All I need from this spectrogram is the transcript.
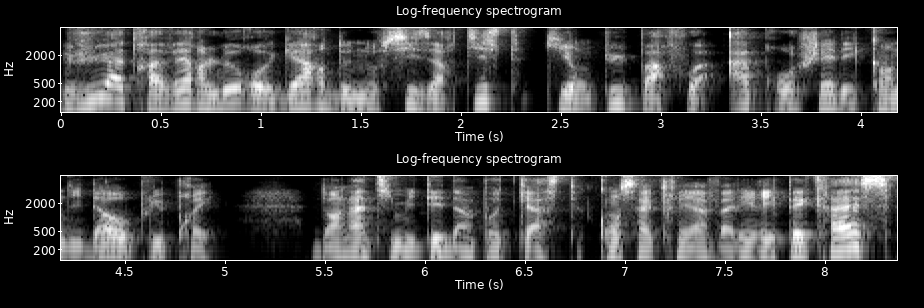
vus à travers le regard de nos six artistes qui ont pu parfois approcher les candidats au plus près. Dans l'intimité d'un podcast consacré à Valérie Pécresse,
